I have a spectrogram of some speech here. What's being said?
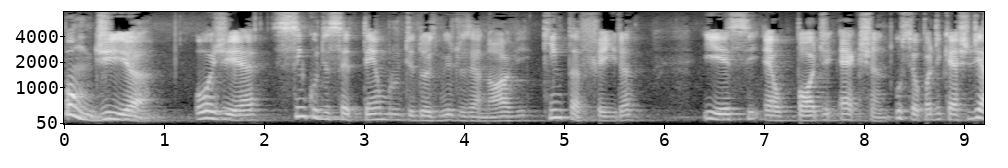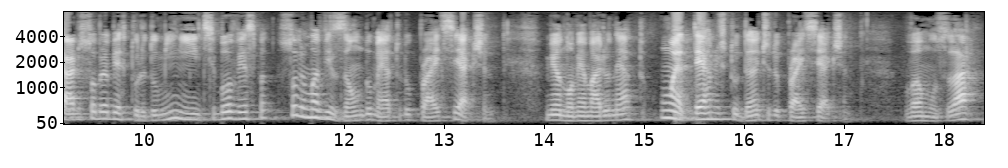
Bom dia! Hoje é 5 de setembro de 2019, quinta-feira, e esse é o Pod Action, o seu podcast diário sobre a abertura do mini índice Bovespa sobre uma visão do método Price Action. Meu nome é Mário Neto, um eterno estudante do Price Action. Vamos lá?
